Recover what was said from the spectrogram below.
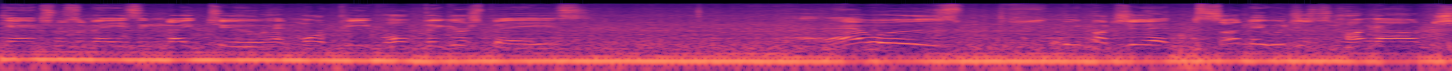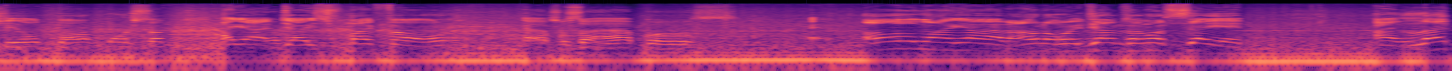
Dance was amazing. Night two had more people, bigger space. And that was pretty much it. Sunday we just hung out, chilled, bought more stuff. I got dice for my phone. Apples to cool. apples. Oh my god, I don't know how many times I must say it. I let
